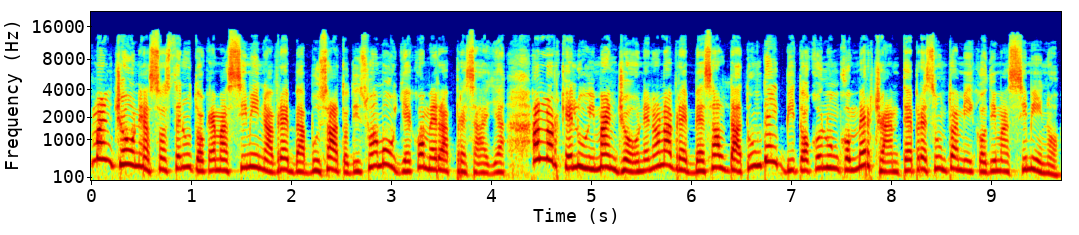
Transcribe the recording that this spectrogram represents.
Mangione ha sostenuto che Massimino avrebbe abusato di sua moglie come rappresaglia, allorché lui, Mangione, non avrebbe saldato un debito con un commerciante presunto amico di Massimino.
